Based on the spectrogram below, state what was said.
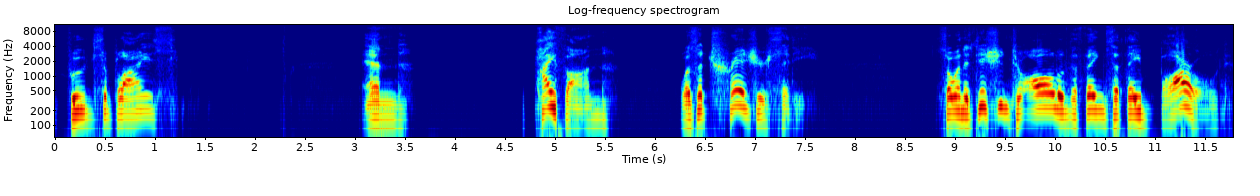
food supplies, and Python was a treasure city. So, in addition to all of the things that they borrowed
